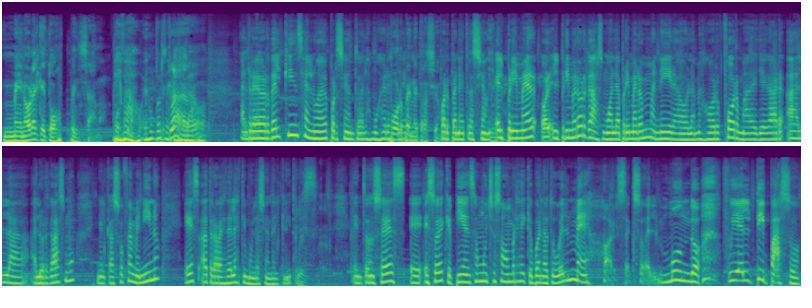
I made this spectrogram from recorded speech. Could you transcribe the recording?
menor al que todos pensamos. Es bajo, es un porcentaje Claro. bajo. Alrededor del 15 al 9% de las mujeres. Por llegan penetración. Por penetración. El primer, el primer orgasmo, la primera manera o la mejor forma de llegar a la- al orgasmo, en el caso femenino, es a través de la estimulación del clítoris. Entonces, eh, eso de que piensan muchos hombres de que, bueno, tuve el mejor sexo del mundo, fui el tipazo.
